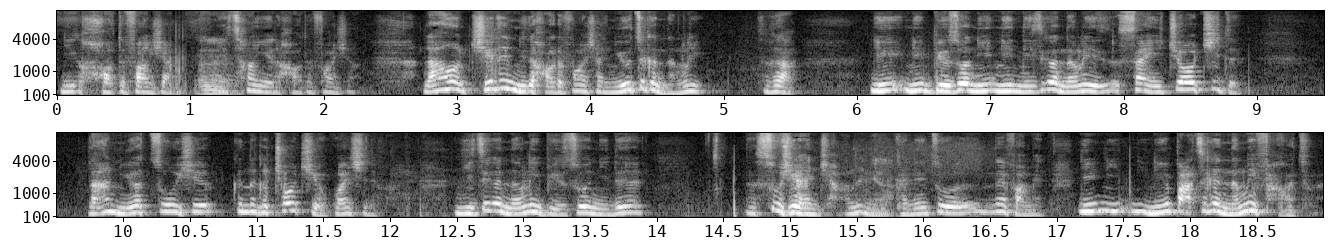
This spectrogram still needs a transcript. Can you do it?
你一个好的方向，你创业的好的方向。然后觉得你的好的方向，你有这个能力，是不是啊？你你比如说你你你这个能力善于交际的，然后你要做一些跟那个交际有关系的。你这个能力，比如说你的呃数学很强的，你肯定做那方面。你你你你把这个能力发挥出来，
